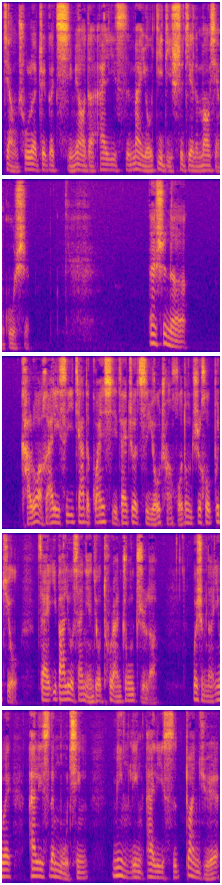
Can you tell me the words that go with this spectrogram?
讲出了这个奇妙的爱丽丝漫游地底世界的冒险故事。但是呢，卡罗尔和爱丽丝一家的关系在这次游船活动之后不久，在一八六三年就突然终止了。为什么呢？因为爱丽丝的母亲命令爱丽丝断绝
